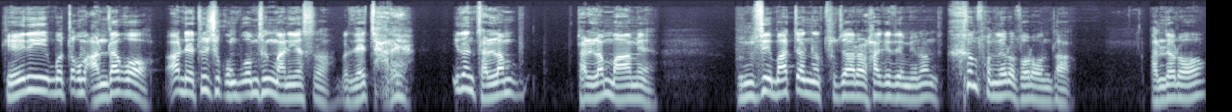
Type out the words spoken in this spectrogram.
괜히 뭐 조금 안다고 아 내 주식 공부 엄청 많이 했어. 내 잘해. 이런 잘난 잘난 마음에 분수에 맞지 않는 투자를 하게 되면은 큰 손해로 돌아온다. 반대로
